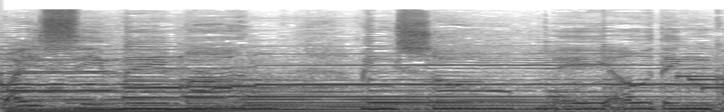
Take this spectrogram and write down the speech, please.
为时未晚，命数。未有定稿，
